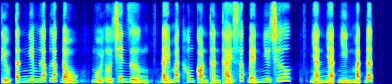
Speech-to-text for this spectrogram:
Tiếu Tấn nghiêm lắc lắc đầu, ngồi ở trên giường, đáy mắt không còn thần thái sắc bén như trước, nhàn nhạt, nhạt nhìn mặt đất.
